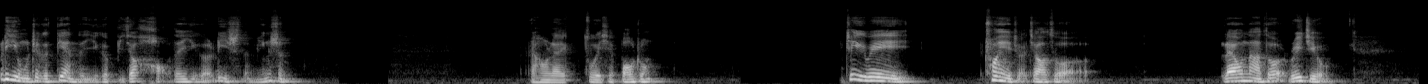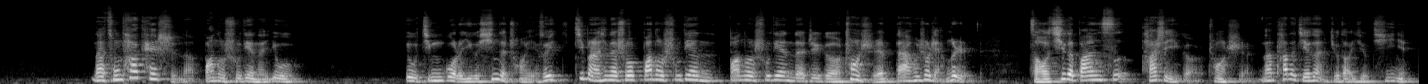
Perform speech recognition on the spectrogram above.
利用这个店的一个比较好的一个历史的名声，然后来做一些包装。这一位创业者叫做莱奥纳多·瑞吉欧。那从他开始呢，巴诺书店呢又又经过了一个新的创业，所以基本上现在说巴诺书店，巴诺书店的这个创始人，大家会说两个人。早期的巴恩斯他是一个创始人，那他的阶段就到一九七一年。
